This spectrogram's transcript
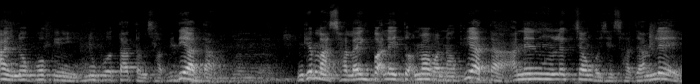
ai nó có cái nó có ta tầng sao đi ata cái mà sao lại bạn lại tụi mà vào nào kia ata anh nên lấy trong bây giờ sao dám lấy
